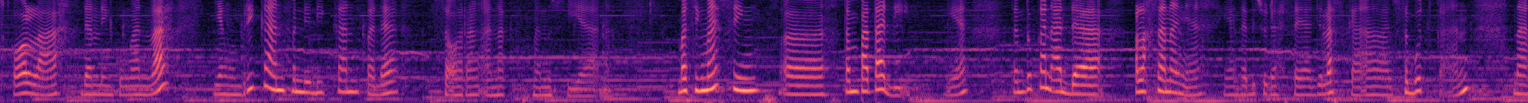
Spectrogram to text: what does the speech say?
sekolah, dan lingkunganlah yang memberikan pendidikan pada seorang anak manusia. Nah, masing-masing eh, tempat tadi ya tentu kan ada pelaksananya yang tadi sudah saya jelaskan eh, sebutkan. Nah,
